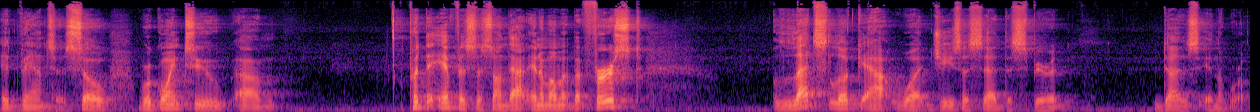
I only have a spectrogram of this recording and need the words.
advances. So we're going to um, put the emphasis on that in a moment. But first, let's look at what Jesus said the Spirit does in the world.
